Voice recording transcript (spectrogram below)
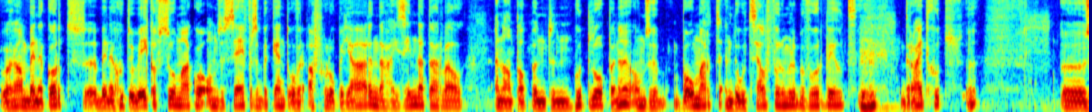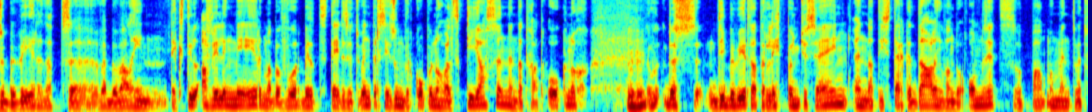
we gaan binnenkort, eh, binnen een goede week of zo, maken we onze cijfers bekend over afgelopen jaren. Dan ga je zien dat daar wel een aantal punten goed lopen. Hè. Onze bouwmarkt en doe-het-zelf-formule bijvoorbeeld draait goed. Hè. Uh, ze beweren dat uh, we hebben wel geen textielafdeling meer, maar bijvoorbeeld tijdens het winterseizoen verkopen we nog wel skiassen en dat gaat ook nog. Mm -hmm. Dus die beweert dat er lichtpuntjes zijn en dat die sterke daling van de omzet, op een bepaald moment met 5%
